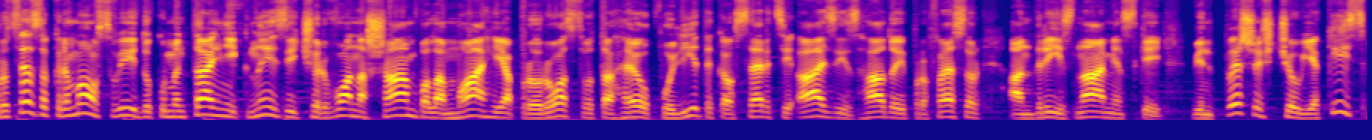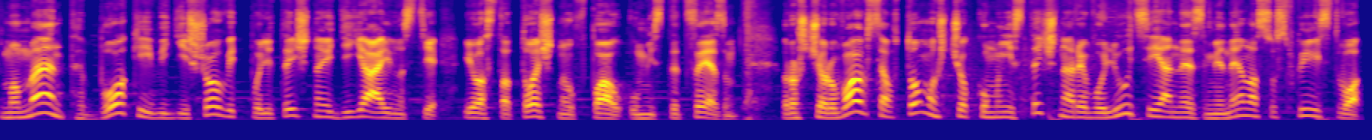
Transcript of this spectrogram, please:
Про це, зокрема, у своїй документальній книзі Червона Шамбала, магія, пророцтво та геополітика в серці Азії згадує військовий професор Андрій Знам'янський. Він пише, що в якийсь момент Бокій відійшов від політичної діяльності і остаточно впав у містицизм. Розчарувався в тому, що комуністична революція не змінила суспільство,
